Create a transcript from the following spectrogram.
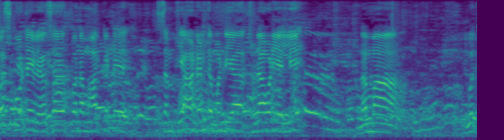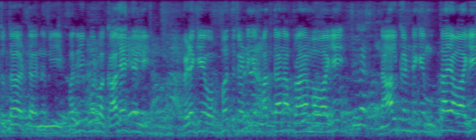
ಹೊಸಕೋಟೆ, ವ್ಯವಸಾಯೋತ್ಪನ್ನ ಮಾರುಕಟ್ಟೆ ಸಮಿತಿಯ ಆಡಳಿತ ಮಂಡಳಿಯ ಚುನಾವಣೆಯಲ್ಲಿ ನಮ್ಮ ಇವತ್ತು ತ, ನಮ್ಮ ಈ ಪದವಿ ಪೂರ್ವ ಕಾಲೇಜಿನಲ್ಲಿ ಬೆಳಗ್ಗೆ ಒಂಬತ್ತು ಗಂಟೆಗೆ ಮತದಾನ ಪ್ರಾರಂಭವಾಗಿ ನಾಲ್ಕು ಗಂಟೆಗೆ ಮುಕ್ತಾಯವಾಗಿ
